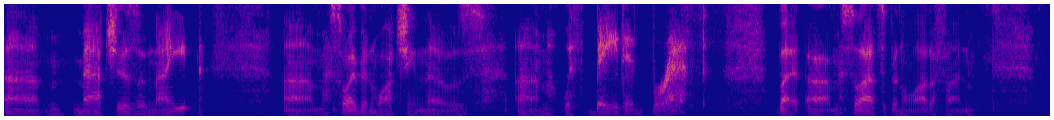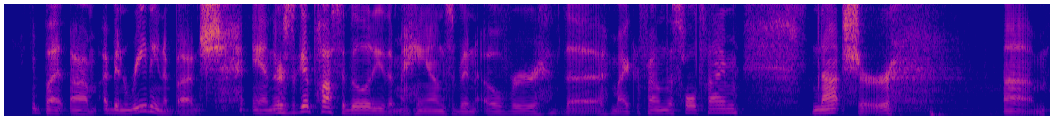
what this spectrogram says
um, matches a night. Um, so I've been watching those um, with bated breath. But um, so that's been a lot of fun. But um, I've been reading a bunch, and there's a good possibility that my hands have been over the microphone this whole time. Not sure. Um,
